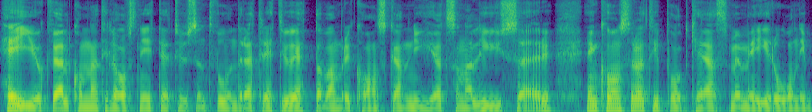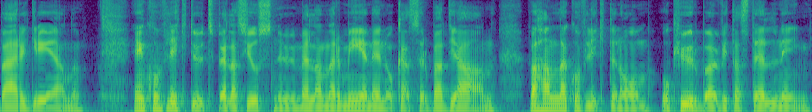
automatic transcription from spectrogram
Hej och välkomna till avsnitt 1231 av amerikanska nyhetsanalyser. En konservativ podcast med mig, Ronny Berggren. En konflikt utspelas just nu mellan Armenien och Azerbajdzjan. Vad handlar konflikten om och hur bör vi ta ställning?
